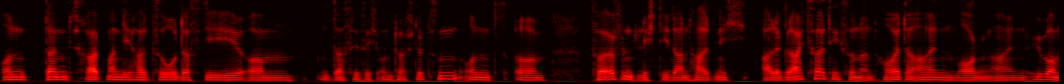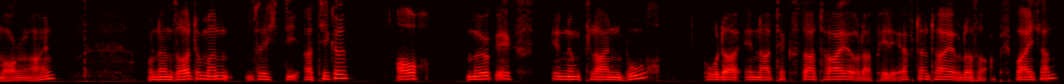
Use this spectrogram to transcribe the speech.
und dann schreibt man die halt so, dass die, ähm, dass sie sich unterstützen und ähm, veröffentlicht die dann halt nicht alle gleichzeitig, sondern heute einen, morgen einen, übermorgen einen. Und dann sollte man sich die Artikel auch möglichst in einem kleinen Buch oder in einer Textdatei oder PDF-Datei oder so abspeichern,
